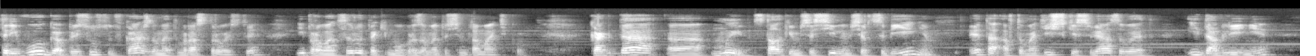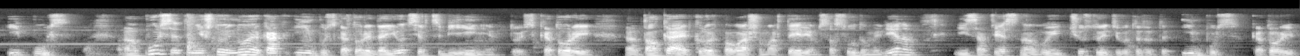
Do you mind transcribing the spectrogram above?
тревога присутствует в каждом этом расстройстве и провоцирует таким образом эту симптоматику. Когда э, мы сталкиваемся с сильным сердцебиением, это автоматически связывает и давление, и пульс. Э, пульс это не что иное, как импульс, который дает сердцебиение, то есть который э, толкает кровь по вашим артериям, сосудам и венам, и, соответственно, вы чувствуете вот этот импульс, который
